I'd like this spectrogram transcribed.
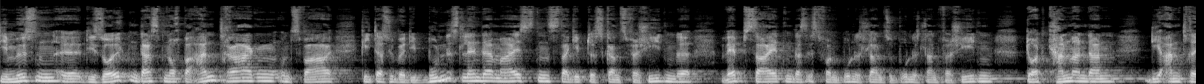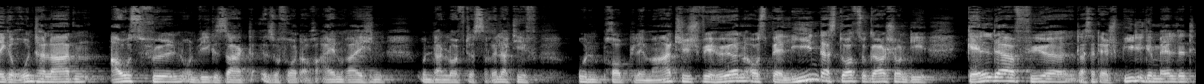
Die müssen, äh, die sollten das noch beantragen. Und zwar geht das über die Bundesländer meistens. Da gibt es ganz verschiedene Webseiten. Das ist von Bundesland zu Bundesland verschieden. Dort kann man dann die Anträge runterladen, ausfüllen und wie gesagt sofort auch einreichen. Und dann läuft das relativ unproblematisch. Wir hören aus Berlin, dass dort sogar schon die Gelder für, das hat der Spiegel gemeldet,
